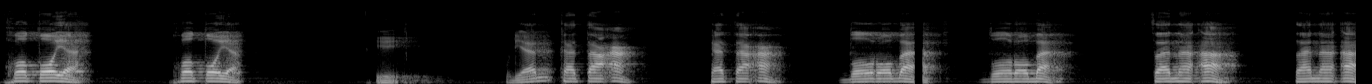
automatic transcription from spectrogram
khotoya khotoya kemudian kata'a kata'a doroba. Doroba. Sana'a sana'a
